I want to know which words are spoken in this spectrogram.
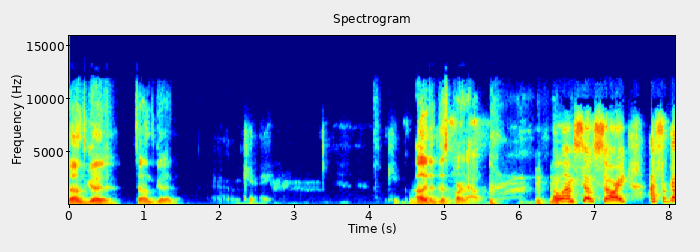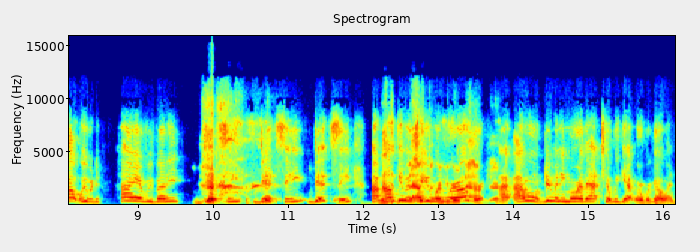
sounds good. Sounds good. Okay. Keep going. I'll edit this part out. Oh, I'm so sorry. I forgot we were. Hi, everybody. Ditzy, ditzy, ditzy. I, I'll give it to you when we we're over. I, I won't do any more of that till we get where we're going.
